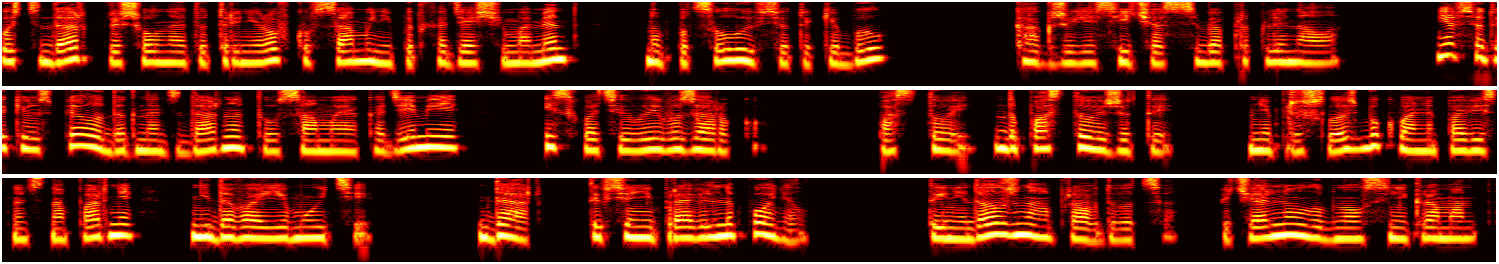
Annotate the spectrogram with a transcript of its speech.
пусть Дар пришел на эту тренировку в самый неподходящий момент, но поцелуй все таки был. Как же я сейчас себя проклинала. Я все таки успела догнать Дарната у самой академии и схватила его за руку. «Постой, да постой же ты!» Мне пришлось буквально повиснуть на парне, не давая ему уйти. «Дар, ты все неправильно понял. Ты не должна оправдываться», — печально улыбнулся некромант.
